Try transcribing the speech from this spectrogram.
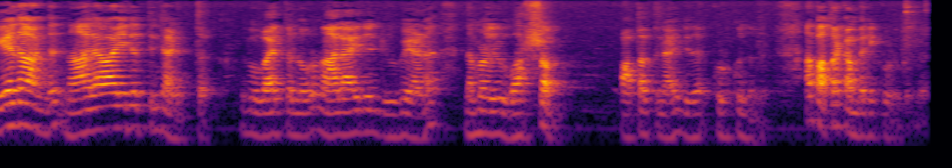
ഏതാണ്ട് നാലായിരത്തിന്റെ അടുത്ത് മൂവായിരത്തി എണ്ണൂറ് നാലായിരം രൂപയാണ് നമ്മളൊരു വർഷം പത്രത്തിനായി ഇത് കൊടുക്കുന്നത്. ആ പത്ര കമ്പനിക്ക് കൊടുക്കുന്നത്.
